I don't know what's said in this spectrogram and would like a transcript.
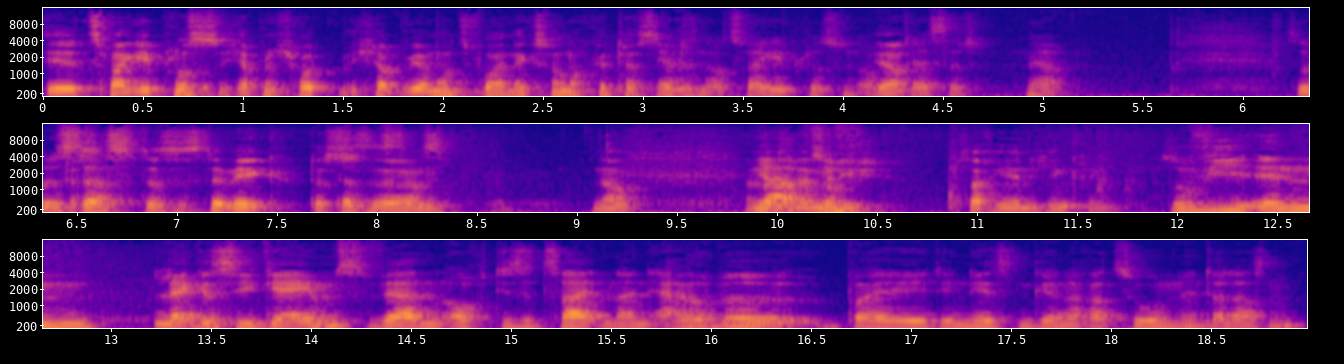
Äh, 2G Plus. Ich habe mich heute, ich habe, wir haben uns vorhin extra noch Ja, getestet. wir sind auch 2G Plus und auch Ja. getestet. Ja. So ist das, das. Ist, das ist der Weg. Das, Das ist ähm, das. Ne? Anders Ja, werden so- wir die Sache hier nicht hinkriegen. So wie in Legacy Games werden auch diese Zeiten ein Erbe bei den nächsten Generationen hinterlassen.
